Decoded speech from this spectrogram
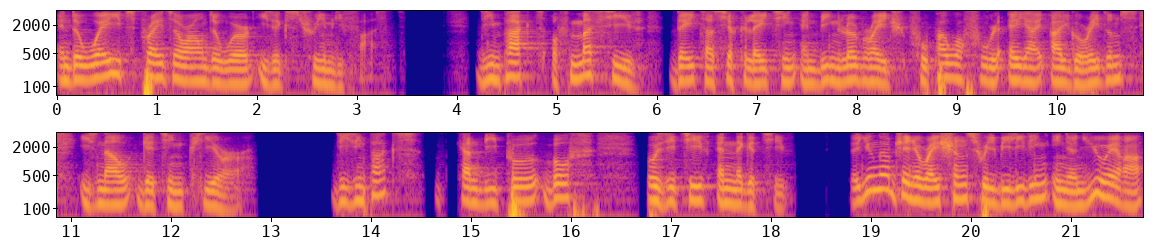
and the way it spreads around the world is extremely fast. The impact of massive data circulating and being leveraged through powerful AI algorithms is now getting clearer. These impacts can be both positive and negative. The younger generations will be living in a new era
